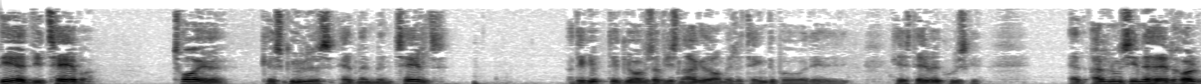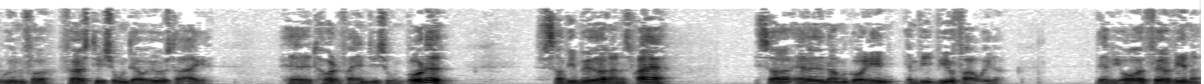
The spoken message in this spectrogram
det, at vi taber, tror jeg kan skyldes, at man mentalt, og det, det gjorde vi så, vi snakkede om, eller tænkte på, og det kan jeg stadigvæk huske, at aldrig nogensinde havde et hold uden for første division, der var øverste række, havde et hold fra anden division vundet, så vi møder Randers Freja, så allerede når man går ind, jamen vi, vi er jo favoritter. Da vi året før vinder,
